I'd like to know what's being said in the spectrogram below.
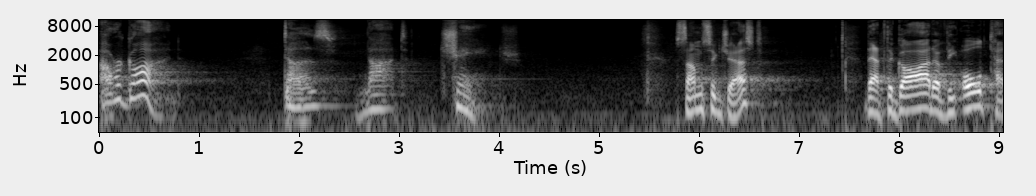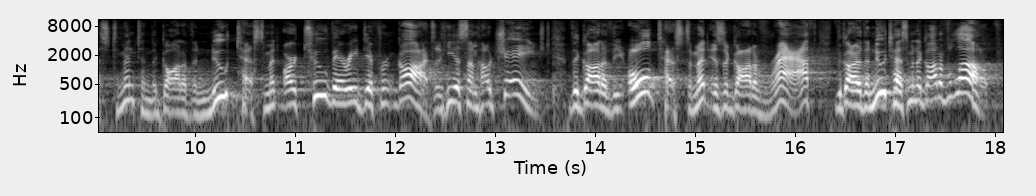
Our God does not change. Some suggest that the God of the Old Testament and the God of the New Testament are two very different gods, and he has somehow changed. The God of the Old Testament is a God of wrath, the God of the New Testament, a God of love.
